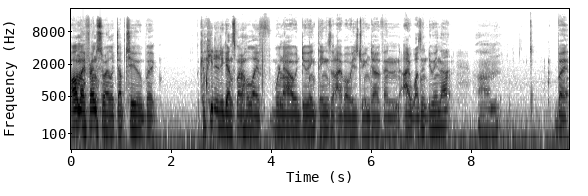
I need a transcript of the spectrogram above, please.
all my friends who I looked up to, but competed against my whole life, were now doing things that I've always dreamed of, and I wasn't doing that. Um, but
